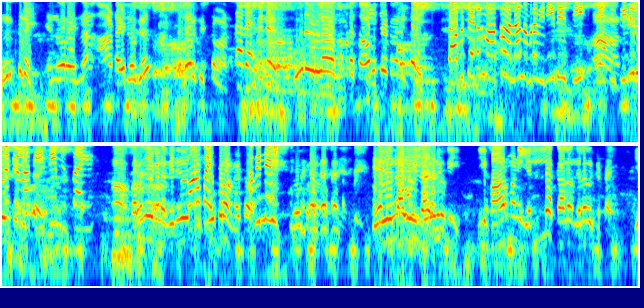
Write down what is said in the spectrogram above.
നിർത്തണേ എന്ന് പറയുന്ന ആ ഡയലോഗ് എല്ലാവർക്കും ഇഷ്ടമാണ്. അതെ. പിന്നെ കൂടെയുള്ള നമ്മുടെ സാബു ചേട്ടൻ മിസ്സായി സാബു ചേട്ടൻ മാത്രമല്ല നമ്മുടെ വിനീത് ചേച്ചി ആ, ചേച്ചി സീരിയലിലൊക്കെ ഉള്ള ചേച്ചിയും മിസ്സായി ആ പറഞ്ഞേക്കണം. വിനീത് സൂപ്പറാണ് കേട്ടോ. പിന്നെ. ഈ ഹാർമണി എല്ലാ കാലവും നിലനിൽക്കട്ടെ ഈ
